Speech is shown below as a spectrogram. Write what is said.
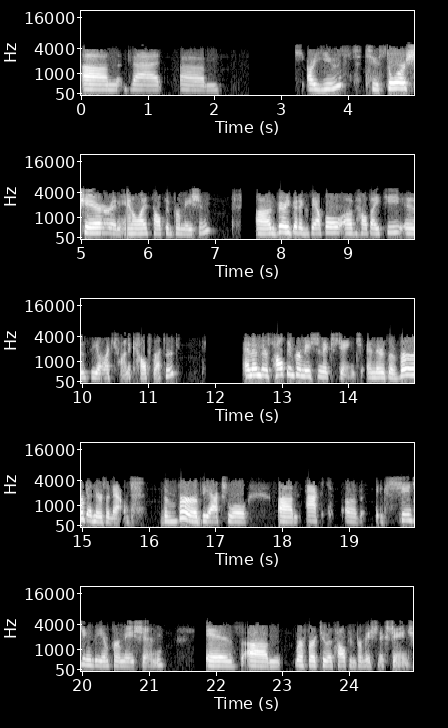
um, that um, are used to store, share, and analyze health information. Uh, a very good example of health IT is the electronic health record. And then there's health information exchange, and there's a verb and there's a noun. The verb, the actual um, act of exchanging the information is um, referred to as health information exchange.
